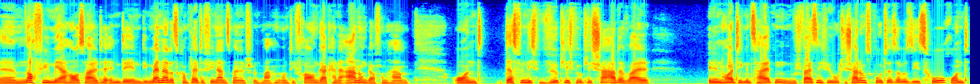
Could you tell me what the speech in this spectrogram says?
ähm, noch viel mehr Haushalte, in denen die Männer das komplette Finanzmanagement machen und die Frauen gar keine Ahnung davon haben. Und das finde ich wirklich, wirklich schade, weil in den heutigen Zeiten, ich weiß nicht, wie hoch die Scheidungsquote ist, aber sie ist hoch und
